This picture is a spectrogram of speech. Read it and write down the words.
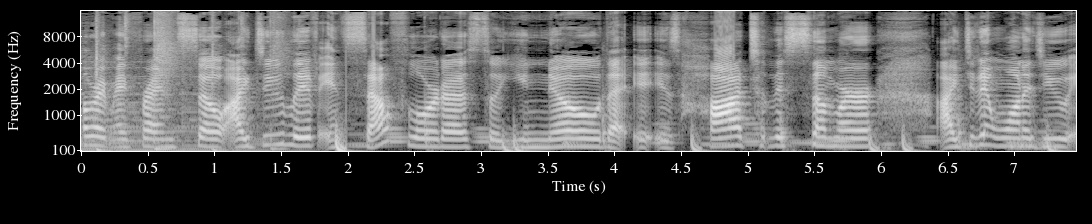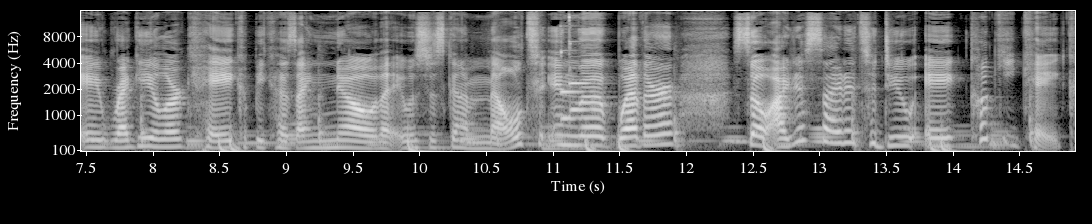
All right, my friends. So I do live in South Florida, so you know that it is hot this summer. I didn't want to do a regular cake because I know that it was just going to melt in the weather. So I decided to do a cookie cake.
